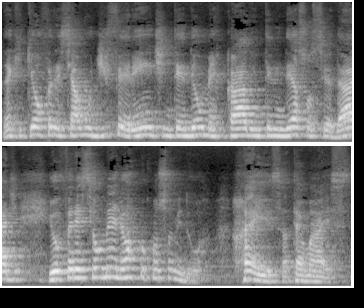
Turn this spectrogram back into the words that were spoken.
né? Que quer oferecer algo diferente, entender o mercado, entender a sociedade e oferecer o melhor para o consumidor. É isso, até mais.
